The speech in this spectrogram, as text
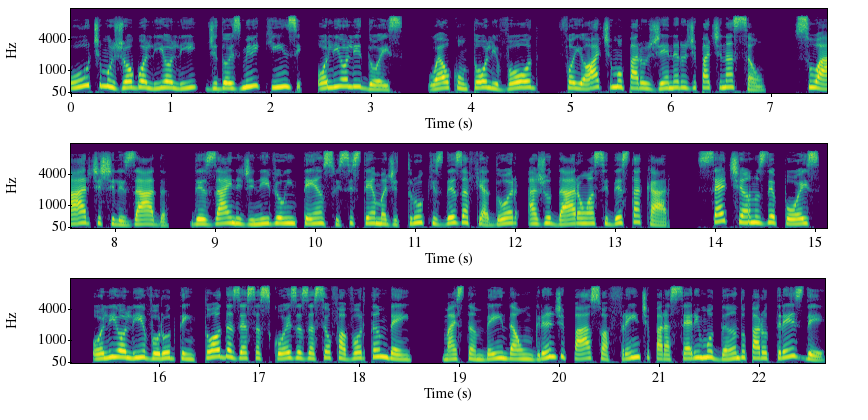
O último jogo Oli Oli, de 2015, Oli Oli 2, Welcome to Olivold, foi ótimo para o gênero de patinação. Sua arte estilizada, design de nível intenso e sistema de truques desafiador ajudaram a se destacar. Sete anos depois, Oli Olivorud tem todas essas coisas a seu favor também, mas também dá um grande passo à frente para a série mudando para o 3D,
